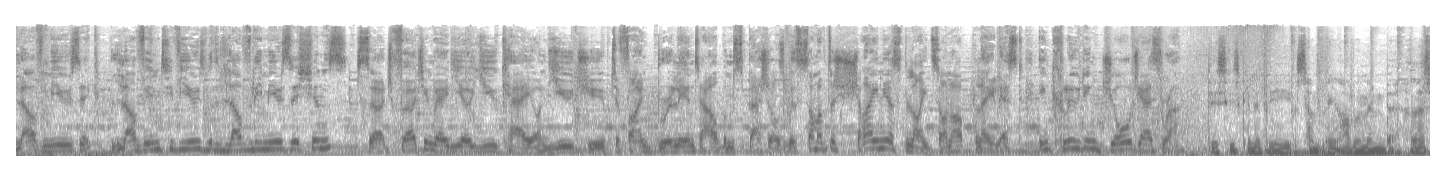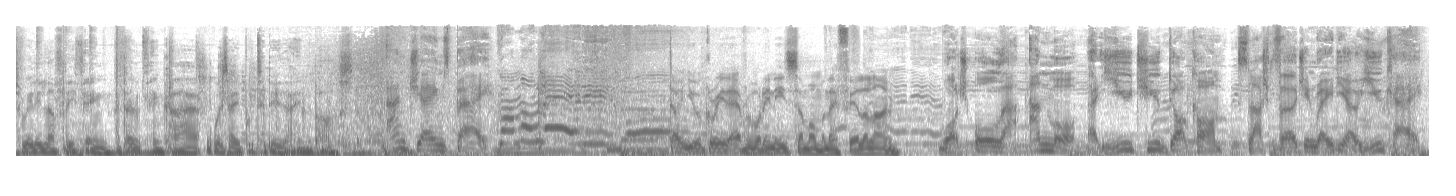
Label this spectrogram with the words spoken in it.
Love music? Love interviews with lovely musicians? Search Virgin Radio UK on YouTube to find brilliant album specials with some of the shiniest lights on our playlist, including George Ezra. This is going to be something I'll remember, and that's a really lovely thing. I don't think I was able to do that in the past. And James Bay. Don't you agree that everybody needs someone when they feel alone? Watch all that and more at youtube.com slash Virgin Radio UK.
